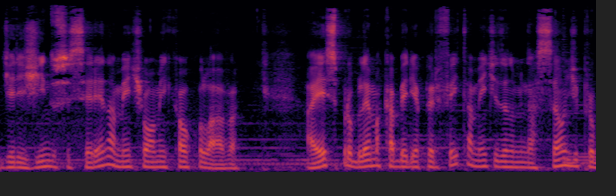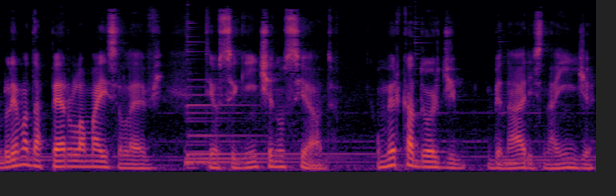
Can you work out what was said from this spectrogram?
dirigindo-se serenamente ao homem que calculava. A esse problema caberia perfeitamente a denominação de problema da pérola mais leve. Tem o seguinte enunciado. Um mercador de Benares, na Índia,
